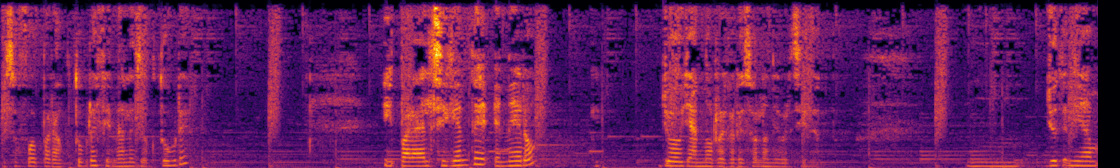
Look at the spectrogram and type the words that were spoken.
Eso fue para octubre, finales de octubre. Y para el siguiente enero yo ya no regreso a la universidad. Mm, yo tenía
